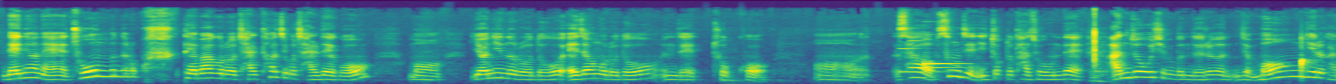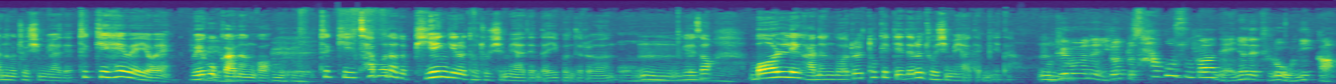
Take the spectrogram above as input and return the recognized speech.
내년에 좋은 분들은 확 대박으로 잘 터지고 잘 되고 뭐 연인으로도 애정으로도 이제 좋고 어, 사업 승진 이쪽도 다 좋은데 네. 안 좋으신 분들은 이제 먼 길을 가는 걸 조심해야 돼. 특히 해외 여행, 외국 해외여행. 가는 거. 예, 예. 특히 차보다도 비행기를 더 조심해야 된다 이분들은. 어. 음, 그래서 멀리 가는 거를 토끼띠들은 조심해야 됩니다. 음, 어떻게 보면은 이런 또 사고 수가 내년에 들어오니까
